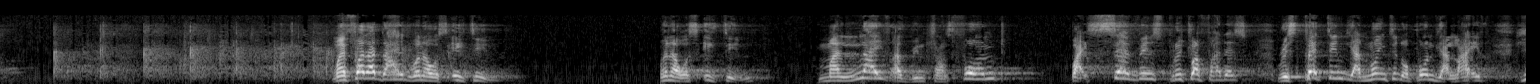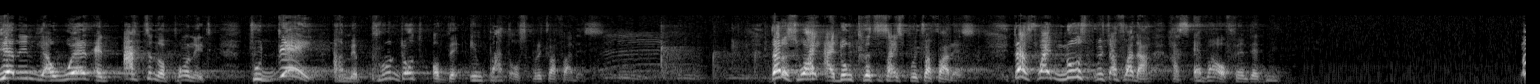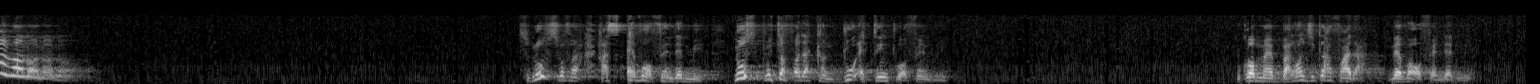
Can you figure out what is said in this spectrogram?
My father died when I was 18. When I was 18, my life has been transformed by serving spiritual fathers, respecting the anointing upon their life, hearing their word and acting upon it. Today, I'm a product of the impact of spiritual fathers. That is why I don't criticize spiritual fathers. That's why no spiritual father has ever offended me. No, no, no, no, no. So no spiritual father has ever offended me. No spiritual father can do a thing to offend me. Because my biological father never offended me.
